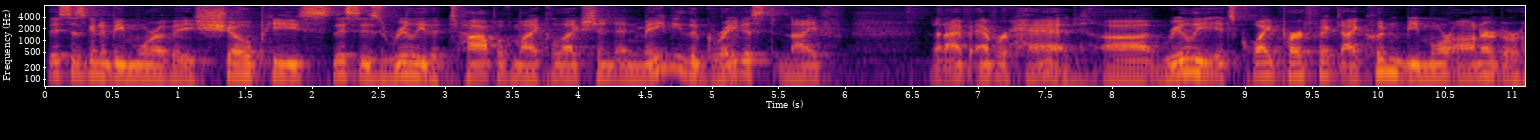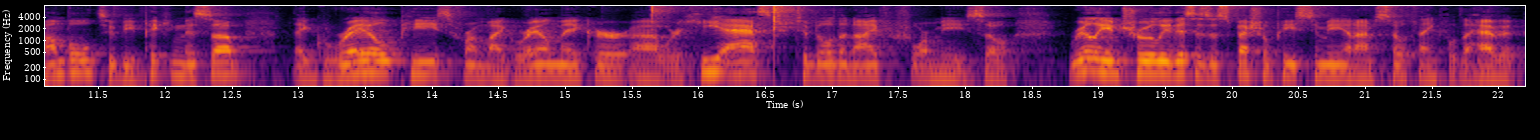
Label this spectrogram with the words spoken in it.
this is going to be more of a showpiece. This is really the top of my collection and maybe the greatest knife that I've ever had. Uh, really, it's quite perfect. I couldn't be more honored or humbled to be picking this up. A grail piece from my grail maker uh, where he asked to build a knife for me. So really and truly, this is a special piece to me and I'm so thankful to have it.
